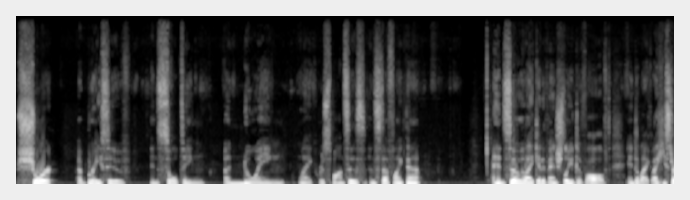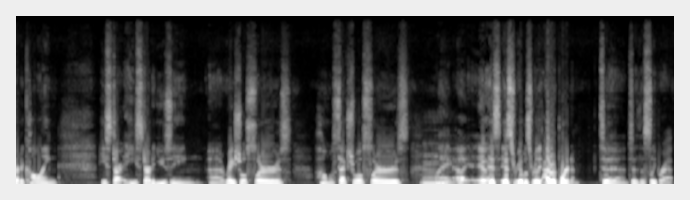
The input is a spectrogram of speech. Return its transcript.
short, abrasive, insulting, annoying like responses and stuff like that. And so like it eventually devolved into like like he started calling he start he started using uh, racial slurs, homosexual slurs. Like uh, it, it's, it's, it was really I reported him to to the sleeper app.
